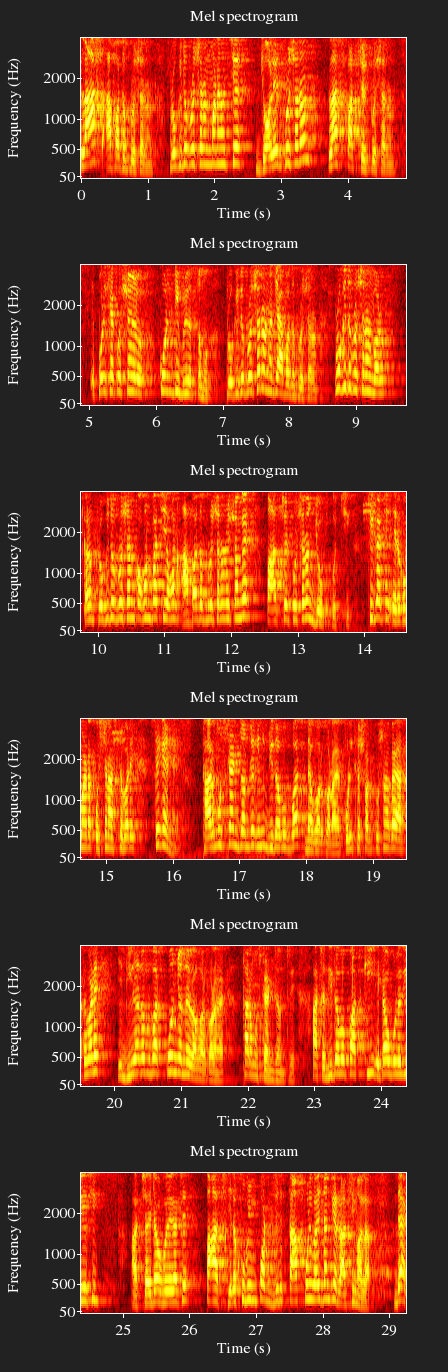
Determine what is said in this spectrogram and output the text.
প্লাস আপাত প্রসারণ। প্রকৃত প্রসারণ মানে হচ্ছে জলের প্রসারণ প্লাস পাত্রের প্রসারণ। পরীক্ষা কোশ্চেন হলো, কোনটি বৃহত্তম? প্রকৃত প্রসারণ নাকি আপাত প্রসারণ? প্রকৃত প্রসারণ বড় কারণ প্রকৃত প্রসারণ কখন পাচ্ছি? যখন আপাত প্রসারণের সঙ্গে পাত্রের প্রসারণ যোগ করছি। ঠিক আছে? এরকম একটা কোশ্চেন আসতে পারে। সেকেন্ড থার্মোস্ট্যান্ড যন্ত্রে কিন্তু দ্বিধাপবাদ ব্যবহার করা হয়। পরীক্ষা শর্ট প্রশ্ন আকারে আসতে পারে যে দ্বিধাপবাদ কোন যন্ত্রে ব্যবহার করা হয়? থার্মোস্ট্যান্ড যন্ত্রে। আচ্ছা দ্বিধাপবাদ কি? এটাও বলে দিয়েছি। আচ্ছা এটাও হয়ে গেছে। পাঁচ, যেটা খুব ইম্পর্টেন্ট সেটা তাপ পরিবাহিতাঙ্কের রাশিমালা। দেখ,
